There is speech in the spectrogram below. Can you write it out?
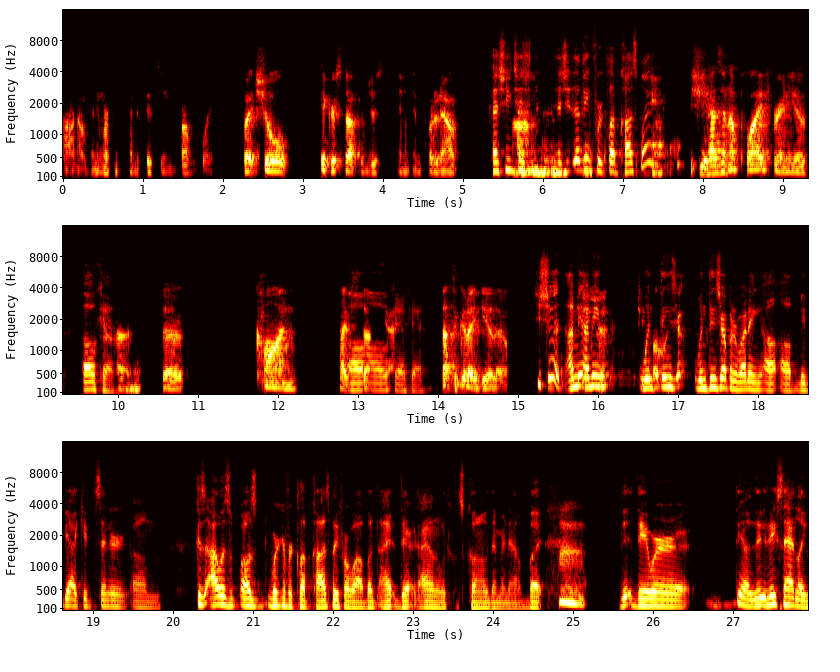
I don't know anywhere from ten to fifteen probably. But she'll take her stuff and just and, and put it out. has she has, she has she done anything for club cosplay? She hasn't applied for any of Oh, okay. the con type Oh, stuff. yet. okay, okay. That's a good idea though. She should. I mean, She I mean. When things are when things are up and running, uh, uh, maybe I could send her. Um, because I was I was working for Club Cosplay for a while, but I I don't know what's going on with them right now. But Hmm. they, they were, you know, they basically had like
